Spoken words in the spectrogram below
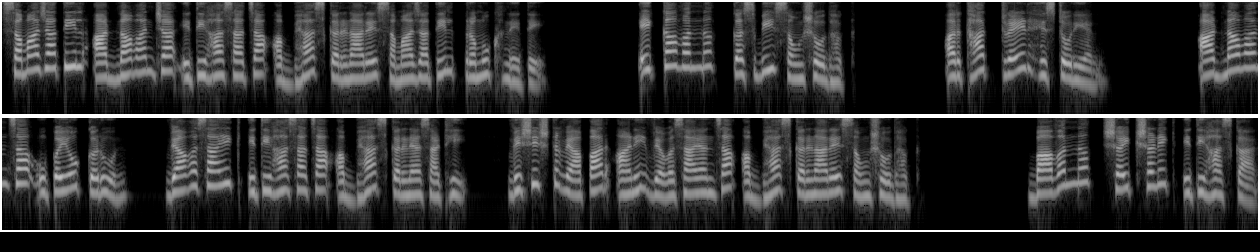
समाजातील आडनावांच्या इतिहासाचा अभ्यास करणारे समाजातील प्रमुख नेते. एक्कावन्न कसबी संशोधक. अर्थात ट्रेड हिस्टोरियन. आडनावांचा उपयोग करून व्यावसायिक इतिहासाचा अभ्यास करण्यासाठी विशिष्ट व्यापार आणि व्यवसायांचा अभ्यास करणारे संशोधक. बावन्न शैक्षणिक इतिहासकार.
